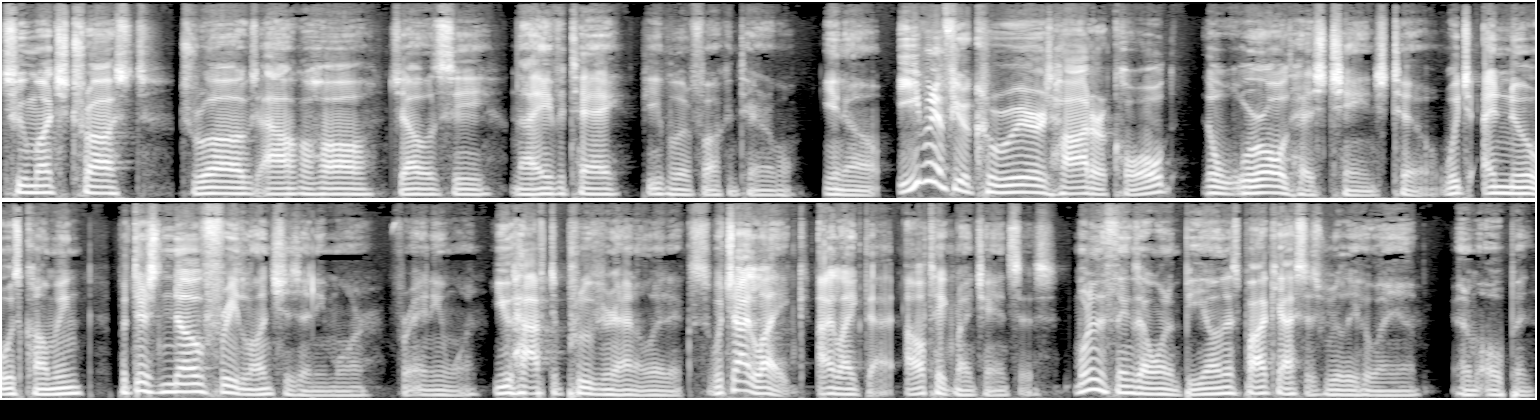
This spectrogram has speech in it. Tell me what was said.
too much trust, drugs, alcohol, jealousy, naivete. People are fucking terrible. You know, even if your career is hot or cold, the world has changed too, which I knew it was coming, but there's no free lunches anymore for anyone. You have to prove your analytics, which I like. I like that. I'll take my chances. One of the things I want to be on this podcast is really who I am, and I'm open.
